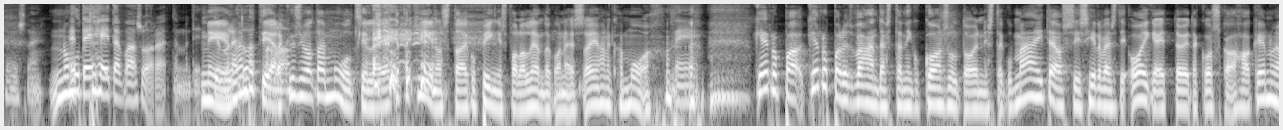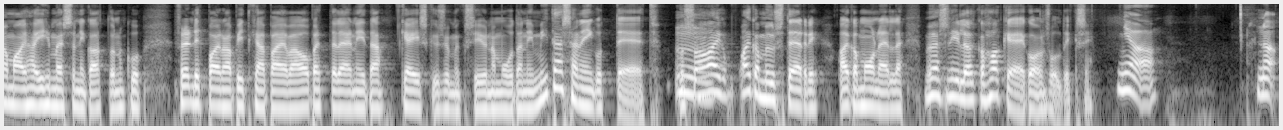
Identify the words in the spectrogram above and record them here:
Se just näin. No, mutta- heitä vaan suoraan, että mä tiedän. Niin, 10 en 000 mä tiedä, paloa. kysy joltain muulta silleen, ja ketä kiinnostaa joku pingispallo lentokoneessa, ei ainakaan mua. Niin. Kerropa, kerropa nyt vähän tästä niin konsultoinnista, kun mä itse ole siis hirveästi oikeita töitä koskaan hakenut, ja mä oon ihan ihmeessäni katsonut, kun frendit painaa pitkää päivää, opettelee niitä case-kysymyksiä ynnä muuta, niin mitä sä niin teet? Mm. se on aika, aika mysteeri aika monelle, myös niille, jotka hakee konsultiksi. Joo. No,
